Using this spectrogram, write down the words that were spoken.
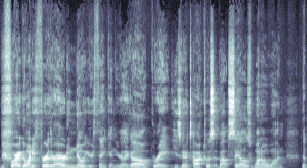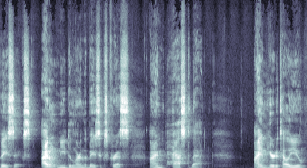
before I go any further, I already know what you're thinking. You're like, oh, great. He's going to talk to us about sales 101, the basics. I don't need to learn the basics, Chris. I'm past that. I am here to tell you,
